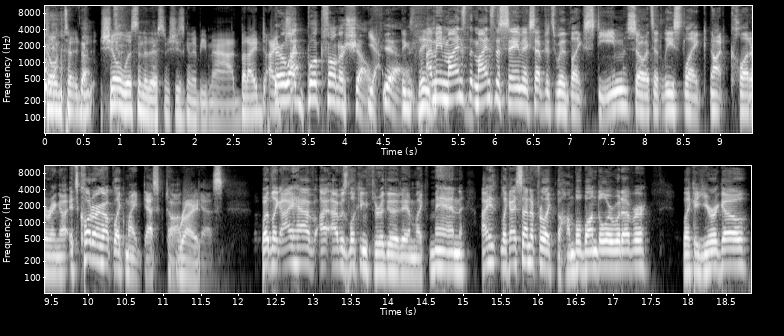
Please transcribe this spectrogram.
don't. T- She'll listen to this and she's going to be mad. But I, I They're like books on a shelf. yeah, Yeah. ex- they- I mean, mine's the, mine's the same except it's with like Steam, so it's at least like not cluttering up. It's cluttering up like my desktop, right? I Right. guess. But like I have, I, I was looking through the other day. I'm like, man, I like I signed up for like the Humble Bundle or whatever, like a year ago,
